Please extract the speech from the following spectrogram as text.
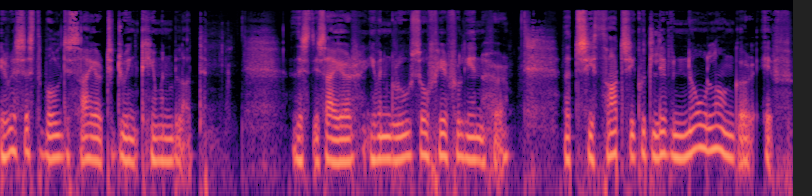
irresistible desire to drink human blood. This desire even grew so fearfully in her that she thought she could live no longer if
